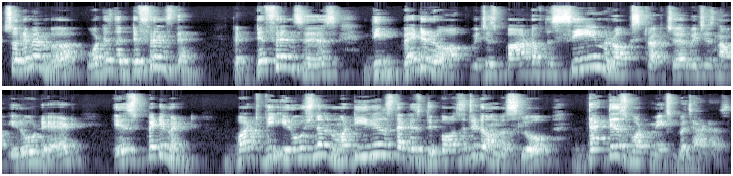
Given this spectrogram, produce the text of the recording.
So remember, what is the difference then? The difference is the bedrock, which is part of the same rock structure, which is now eroded, is pediment. But the erosional materials that is deposited on the slope, that is what makes bajadas.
